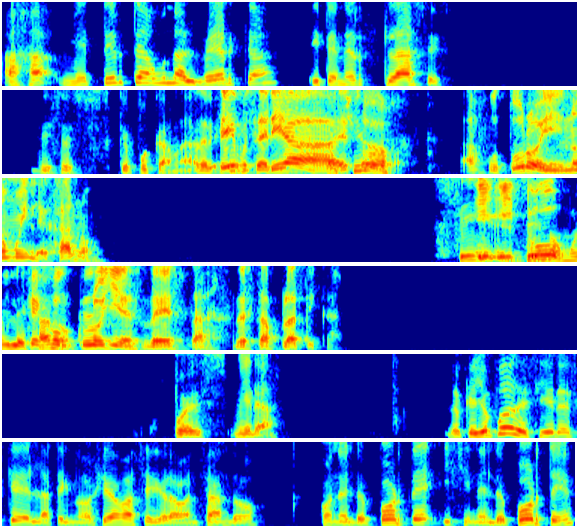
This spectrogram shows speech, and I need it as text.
ajá, meterte a una alberca y tener clases. Dices, qué poca madre. Sí, ¿no? pues sería Está eso chido. a futuro y no muy lejano. Sí, ¿Y, y sí, tú no muy qué concluyes de esta, de esta plática? Pues mira, lo que yo puedo decir es que la tecnología va a seguir avanzando con el deporte y sin el deporte,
